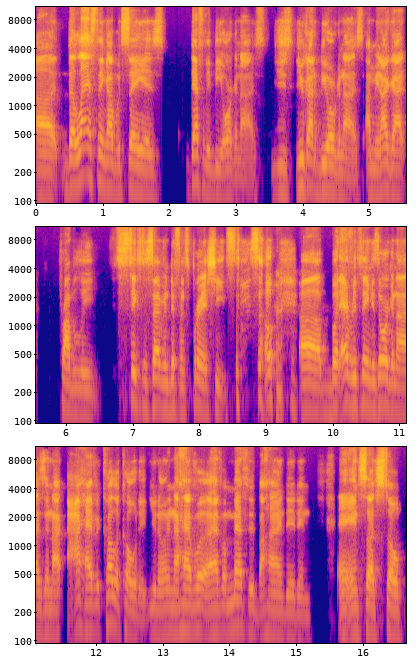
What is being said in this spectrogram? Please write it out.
uh, the last thing i would say is definitely be organized. You just, you got to be organized. I mean i got probably six or seven different spreadsheets so uh, but everything is organized and I, I have it color coded you know and i have a I have a method behind it and, and and such so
